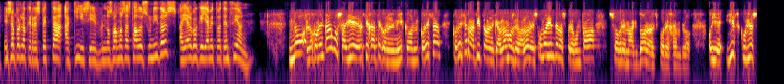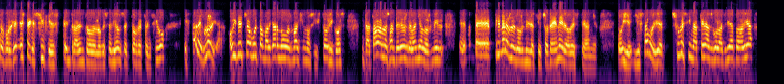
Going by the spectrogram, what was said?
Eso por lo que respecta aquí. Si nos vamos a Estados Unidos, ¿hay algo que llame tu atención? No, lo comentábamos ayer, fíjate, con, el, con, con, esa, con ese ratito en el que hablamos de valores, un oyente nos preguntaba sobre McDonald's, por ejemplo. Oye, y es curioso porque este que sí que entra dentro de lo que sería el sector defensivo, está de gloria. Hoy, de hecho, ha vuelto a marcar nuevos máximos históricos. Databan los anteriores del año 2000, eh, de primeros de 2018, de enero de este año. Oye, y está muy bien. Sube sin apenas volatilidad todavía.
